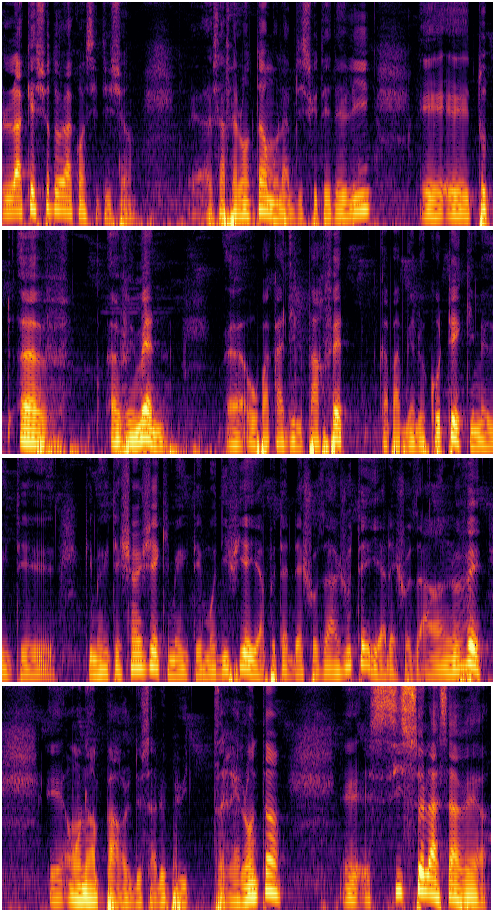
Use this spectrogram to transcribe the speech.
la question de la Constitution, euh, ça fait longtemps qu'on a discuté de lui, et toute œuvre œuvre humaine, euh, ou pas qu'à dire parfaite, capable de côté, qui méritait, qui méritait changer, qui méritait modifier. Il y a peut-être des choses à ajouter, il y a des choses à enlever. Et on en parle de ça depuis très longtemps. Et si cela s'avère,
